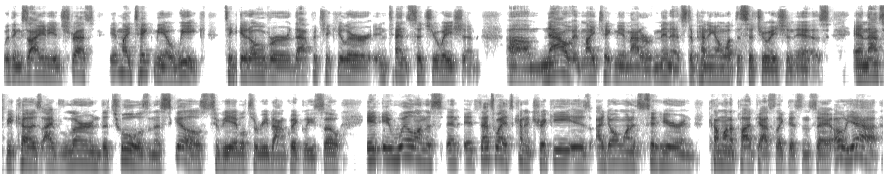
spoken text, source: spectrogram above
with anxiety and stress, it might take me a week to get over that particular intense situation. Um, now it might take me a matter of minutes, depending on what the situation is. And that's because I've learned the tools and the skills to be able to rebound quickly. So it, it will on this, and it's, that's why it's kind of tricky is I don't want to sit here and come on a podcast like this and say, oh yeah,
